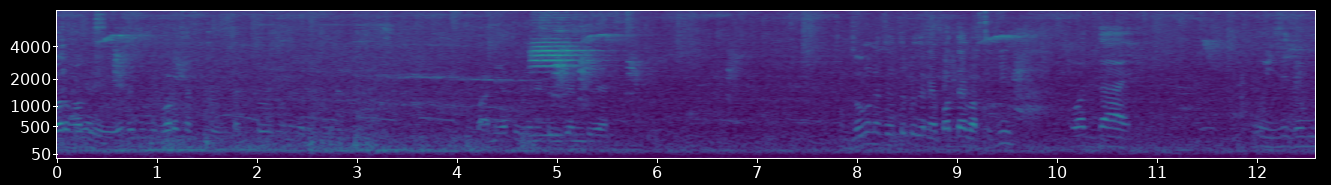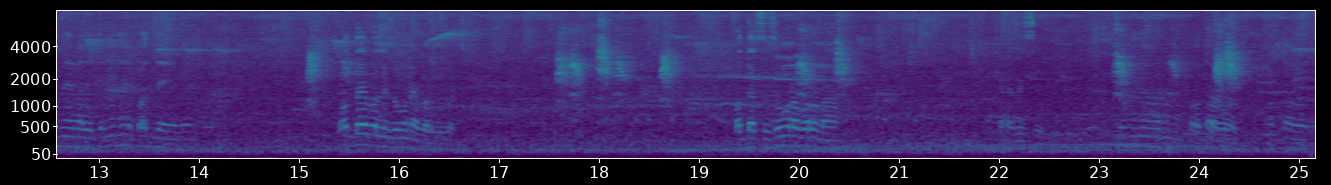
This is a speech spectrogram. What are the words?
বড় হবে এটা যদি বড় থাকতো তাহলে দিয়ে। যমুনা যতটুকু নেই পদ্মায় বাড়ছে কি? পদ্মায়। ওই যে যমুনায় ভালো তো মনে হয় পদ্মায় এবার পদ্মায় পারলে যমুনায় পারব ভাই পদ্মার সে যমুনা বড় না? কেন বেশি? যমুনা বড় না পদ্মা বড় পদ্মা বড়।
